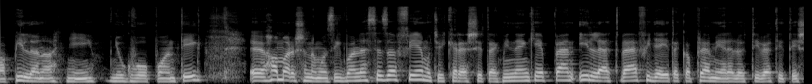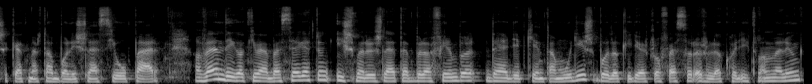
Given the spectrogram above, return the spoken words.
a pillanatnyi nyugvópontig. Hamarosan a mozikban lesz ez a film, úgyhogy keressétek mindenképpen, illetve figyeljétek a premier előtti vetítéseket, mert abból is lesz jó pár. A vendég, akivel beszélgetünk, ismerős lehet ebből a filmből, de egyébként amúgy is. Bodoki György professzor, örülök, hogy itt van velünk.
